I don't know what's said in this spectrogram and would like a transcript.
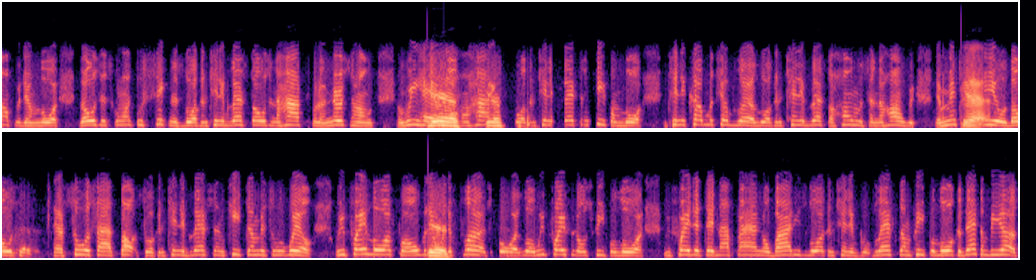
comfort them, Lord. Those that's going through sickness, Lord, continue to bless those in the hospital, and nursing homes, and rehab, yes. those on hospital, yes. Lord. Continue to bless and keep them, Lord. Continue to cover with your blood, Lord. Continue to bless the homeless and the hungry, the mentally yes. ill, those that have suicide thoughts, Lord. Continue to bless them, keep them as well. We pray, Lord, for over there yes. with the floods, Lord. Lord, we pray for those people, Lord. We pray that they not find no bodies, Lord. Continue to bless them people, Lord, because that can be us.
